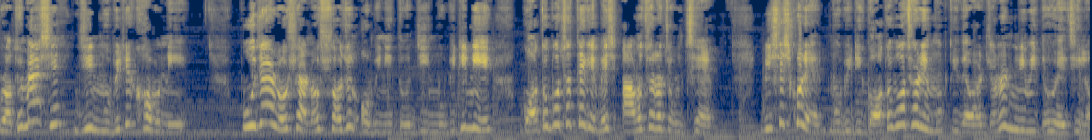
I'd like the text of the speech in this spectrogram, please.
প্রথমে আসি জিন মুভিটির খবর নিয়ে। পূজা রোশান সজল অভিনীত জিন মুভিটি নিয়ে গত বছর থেকে বেশ আলোচনা চলছে। বিশেষ করে মুভিটি গত বছরই মুক্তি দেওয়ার জন্য নির্মিত হয়েছিল।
